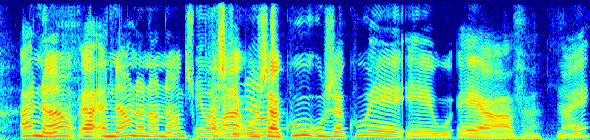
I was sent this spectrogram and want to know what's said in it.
Ah, não. Ah, ah, não, não, não, não. Desculpa Eu acho lá. que O não. jacu, o jacu é, é, o- é a ave, não é?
